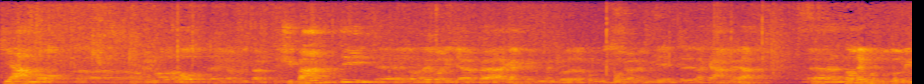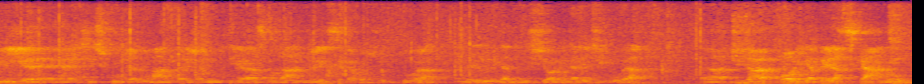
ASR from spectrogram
chiamo uh, uno alla volta i partecipanti, eh, l'onorevole Chiara Braga che è un membro della Commissione Ambiente della Camera, eh, non è potuto venire, si scusa, rimanda i saluti Erasmo D'Angelis, capostruttura dell'unità di missione Italia Sicura. Eh, ci sarà poi Gabriela Scanu,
